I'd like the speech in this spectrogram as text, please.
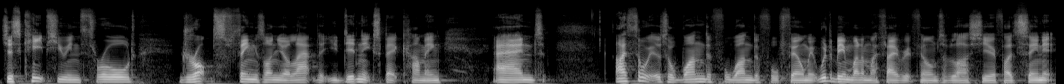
just keeps you enthralled, drops things on your lap that you didn't expect coming, and I thought it was a wonderful, wonderful film. It would have been one of my favourite films of last year if I'd seen it.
